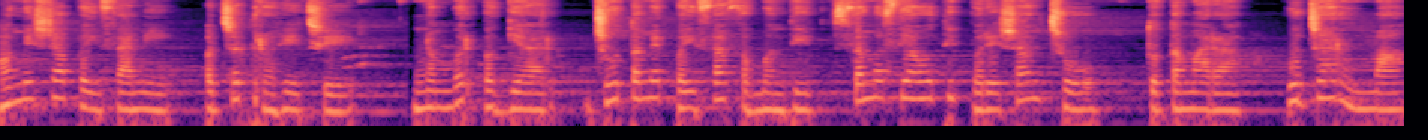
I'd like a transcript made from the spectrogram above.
હંમેશા પૈસાની અછત રહે છે. નંબર અગિયાર જો તમે પૈસા સંબંધિત સમસ્યાઓથી પરેશાન છો, તો તમારા પૂજા રૂમમાં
